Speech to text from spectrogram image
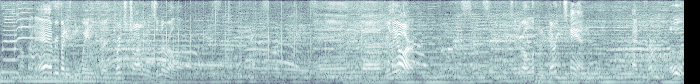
Alright, everybody's been waiting for Prince Charming and Cinderella. And uh, here they are. Cinderella looking very tan and very old.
